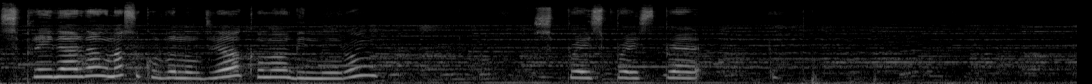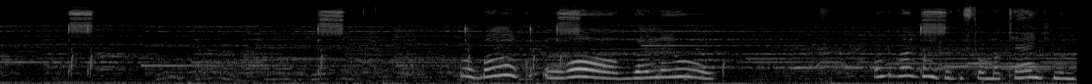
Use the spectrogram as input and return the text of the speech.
Spreylerden nasıl kullanılacak onu bilmiyorum. Spray, spray. Yok bana oha bende yok. Ama ben de çok istiyorum bak Kenji'nin.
